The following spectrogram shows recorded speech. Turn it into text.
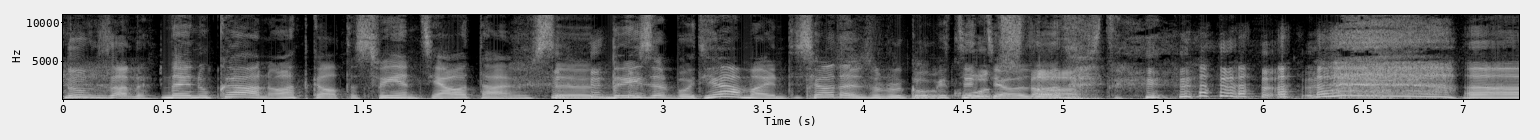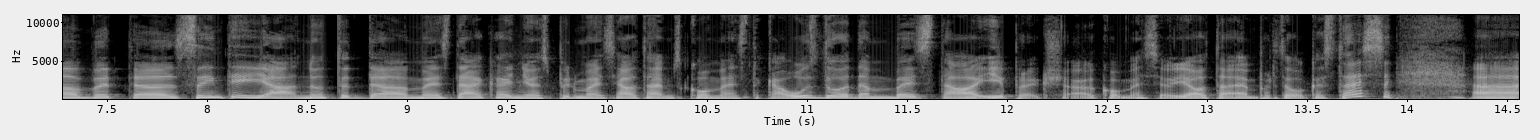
nu, Zane. Nē, nu kā, nu atkal tas viens jautājums. Drīz varbūt jāmaina tas jautājums, varbūt kaut kas cits jāuzdod. uh, bet, uh, Sintī, jā, nu tad uh, mēs dēkaņos pirmais jautājums, ko mēs tā kā uzdodam, bez tā iepriekšējā, ko mēs jau jautājām par to, kas tas ir, uh,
